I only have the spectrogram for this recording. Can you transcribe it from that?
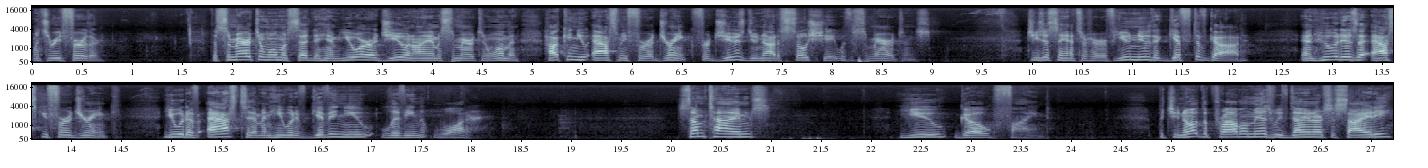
Let's read further. The Samaritan woman said to him, You are a Jew and I am a Samaritan woman. How can you ask me for a drink? For Jews do not associate with the Samaritans. Jesus answered her, If you knew the gift of God and who it is that asks you for a drink, you would have asked him and he would have given you living water. Sometimes you go find. But you know what the problem is we've done in our society?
